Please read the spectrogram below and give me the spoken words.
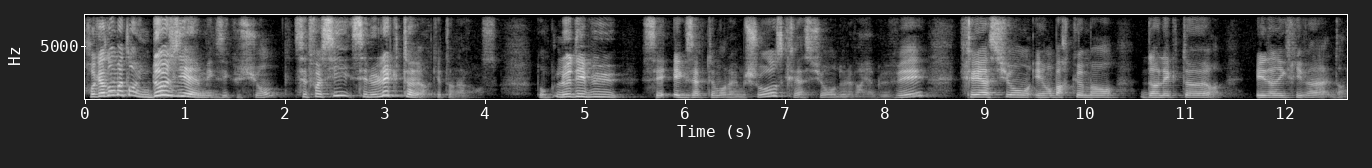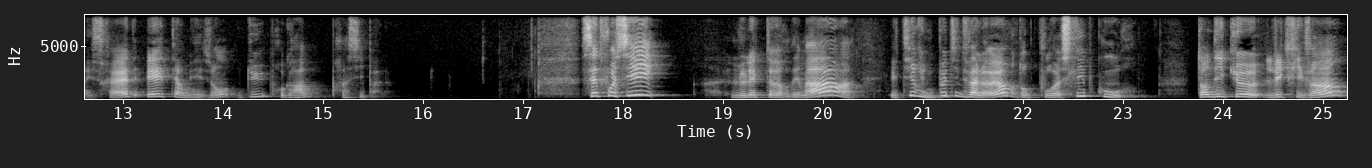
Regardons maintenant une deuxième exécution. Cette fois-ci, c'est le lecteur qui est en avance. Donc le début, c'est exactement la même chose, création de la variable v, création et embarquement d'un lecteur et d'un écrivain dans les threads et terminaison du programme principal. Cette fois-ci, le lecteur démarre et tire une petite valeur donc pour un slip court. Tandis que l'écrivain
